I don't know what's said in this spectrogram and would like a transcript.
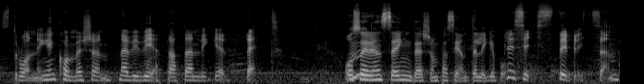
strålningen kommer sen när vi vet att den ligger rätt. Och så är det en säng där som patienten ligger på? Precis, det är britsen.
